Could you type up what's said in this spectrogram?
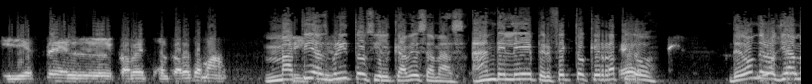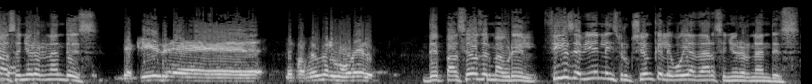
Y este el, cabeza, el cabeza más. Matías Britos y el cabeza más. Ándele, perfecto, qué rápido. Eh. ¿De dónde nos llama, señor Hernández? De aquí, de, de Paseos del Maurel. De Paseos del Maurel. Fíjese bien la instrucción que le voy a dar, señor Hernández.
